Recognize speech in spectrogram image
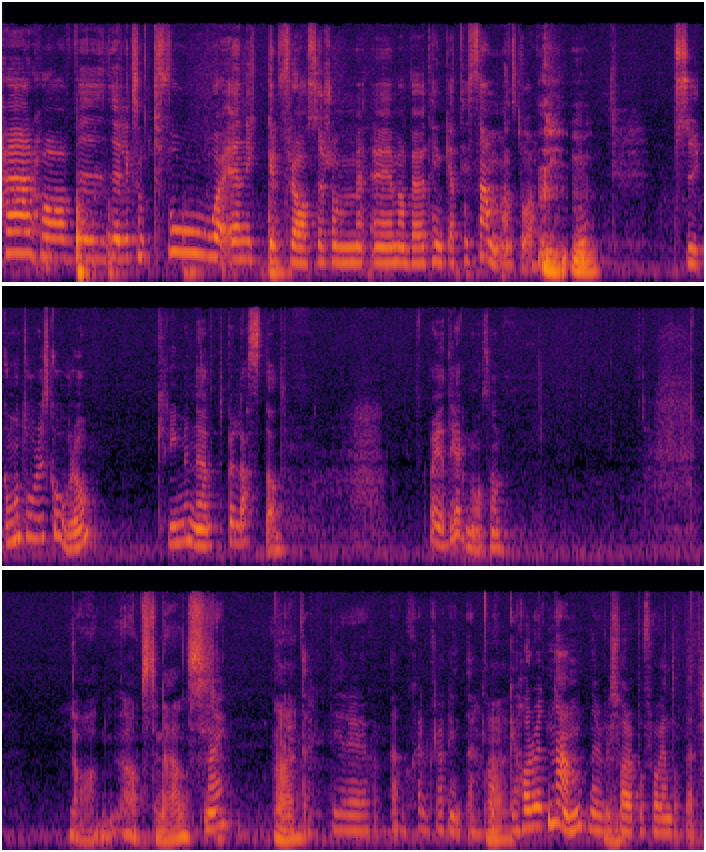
här har vi liksom två eh, nyckelfraser som eh, man behöver tänka tillsammans då. Mm. Psykomotorisk oro. Kriminellt belastad. Vad är diagnosen? Ja, abstinens. Nej, Nej. inte. det är det eh, självklart inte. Nej. Och har du ett namn när du vill Mm. svara på frågan Totte?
